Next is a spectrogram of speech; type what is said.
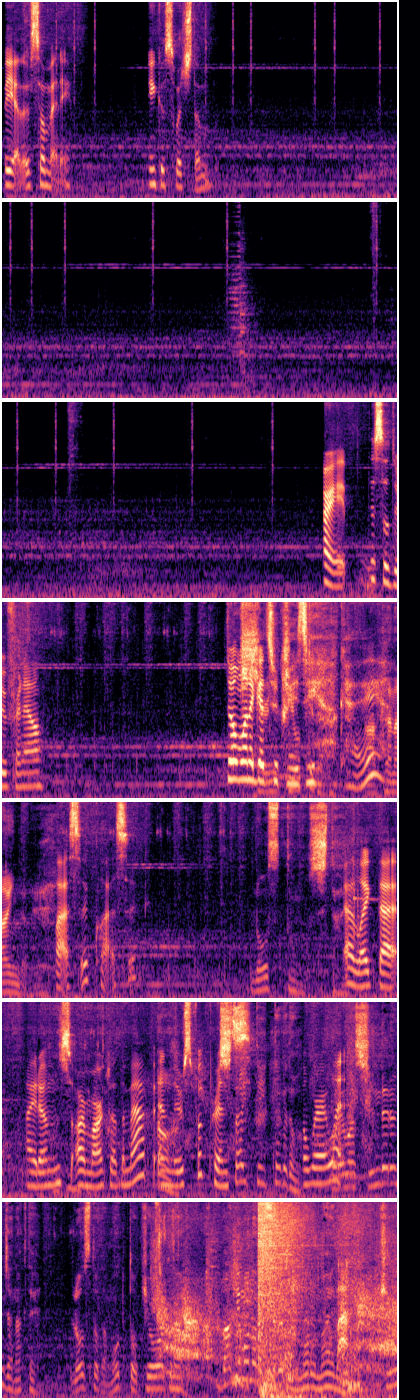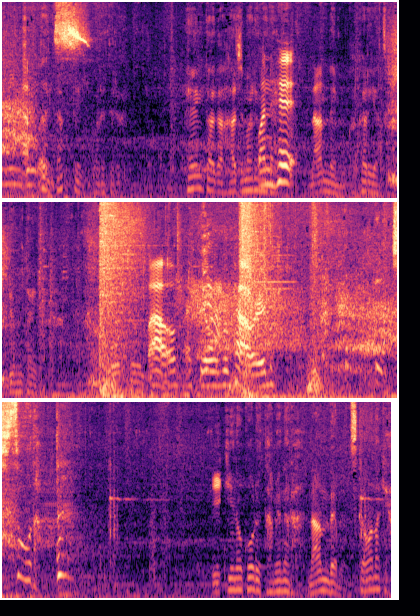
But yeah, there's so many. You could switch them. Alright, this'll do for now. Don't want to get too crazy. Okay. Classic, classic. I like that items are marked on the map and there's footprints on where I went. One hit. Wow, I feel overpowered. ちそうだ。生き残るためなら何でも使わなきゃ。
